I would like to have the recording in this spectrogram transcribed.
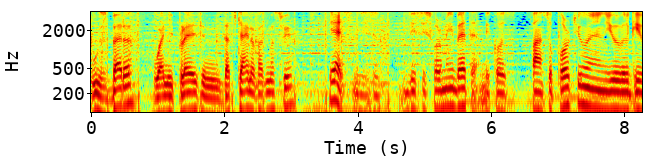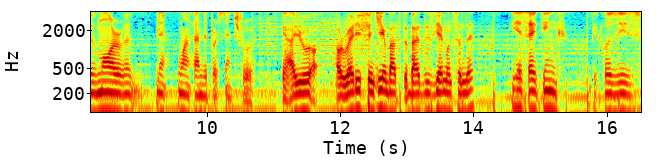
who's better when he plays in that kind of atmosphere? Yes, this is, this is for me better because fans support you and you will give more than 100% sure. Are you already thinking about about this game on Sunday? Yes, I think because it's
